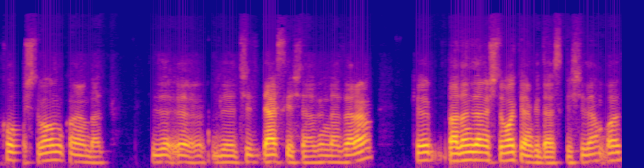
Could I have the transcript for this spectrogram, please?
خب اشتباه می‌کنم بعد چیز دست کشیدم از این نظرم که بعدا دیدم اشتباه کردم که دست کشیدم. باز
